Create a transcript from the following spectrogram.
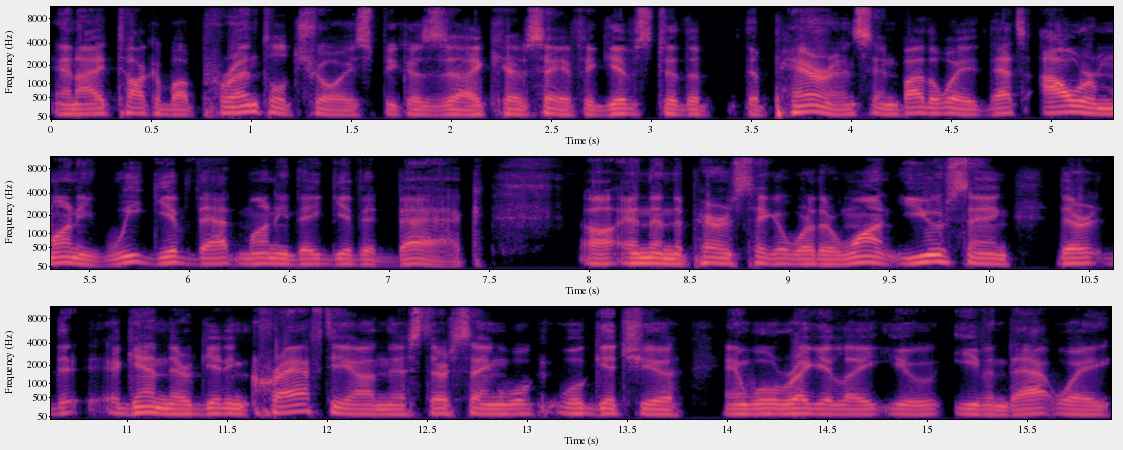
and I talk about parental choice because I can say if it gives to the the parents, and by the way, that's our money. We give that money, they give it back uh, and then the parents take it where they want. You're saying they're, they're, again they're getting crafty on this. They're saying we'll we'll get you and we'll regulate you even that way.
